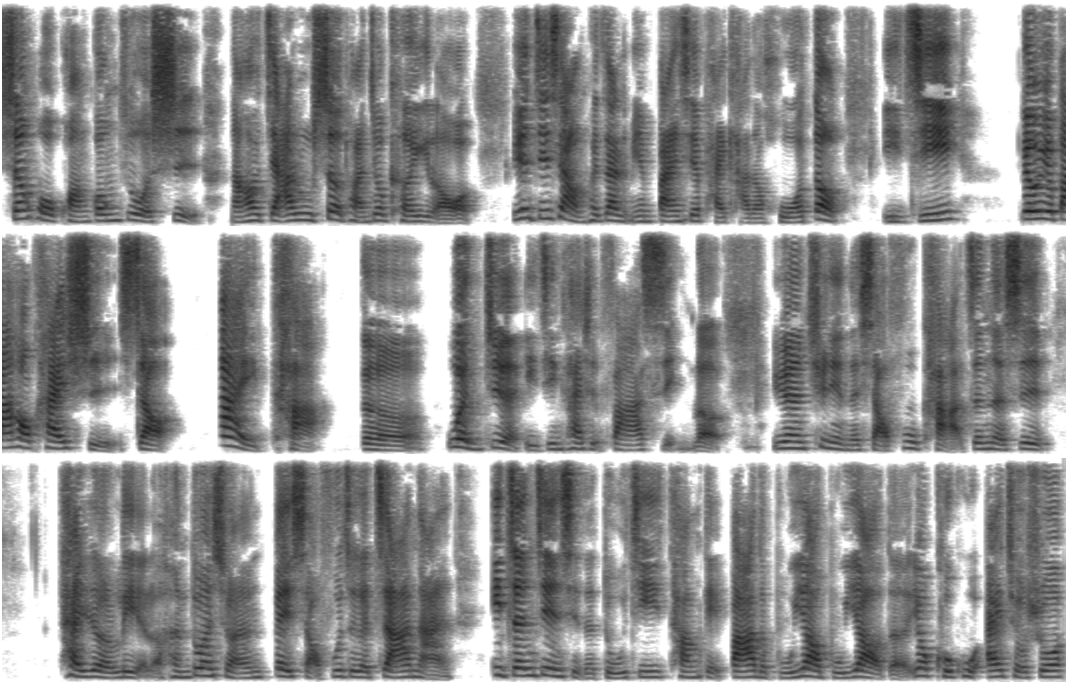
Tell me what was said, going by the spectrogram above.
生活狂工作室，然后加入社团就可以了哦。因为接下来我们会在里面办一些牌卡的活动，以及六月八号开始小爱卡的问卷已经开始发行了。因为去年的小富卡真的是太热烈了，很多人喜欢被小富这个渣男一针见血的毒鸡汤给扒的不要不要的，又苦苦哀求说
